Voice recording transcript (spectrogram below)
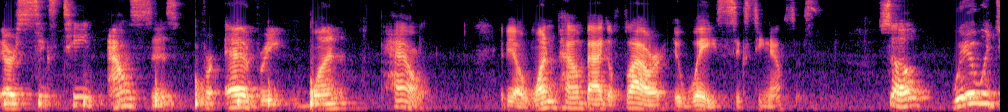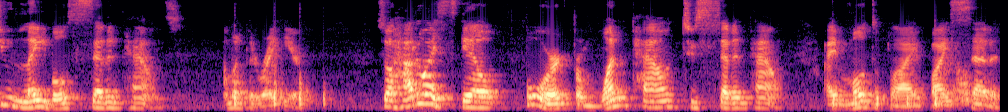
there are 16 ounces for every one pound. If you have a one pound bag of flour, it weighs 16 ounces. So where would you label seven pounds? I'm going to put it right here. So how do I scale forward from one pound to seven pound? I multiply by seven.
